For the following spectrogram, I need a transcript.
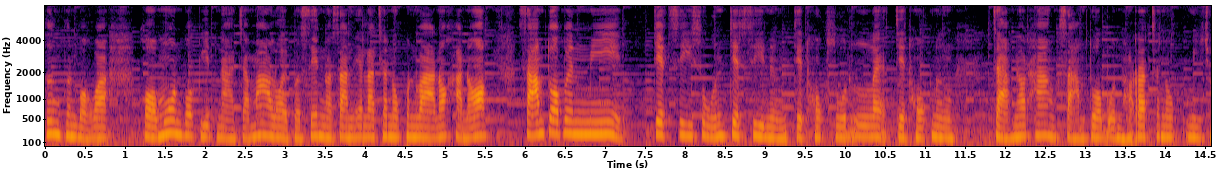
ทึ่งเพิ่นบอกว่าขอมูลบ่ปิดน่าจะมา100%เนาะซันเอรัชนกเพิ่นว่าเนาะค่ะเนาะ3ตัวเพิ่นมี 740 741 760 และ 761 จากแนวทาง 3 ตัวบนรัชนกมีโช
